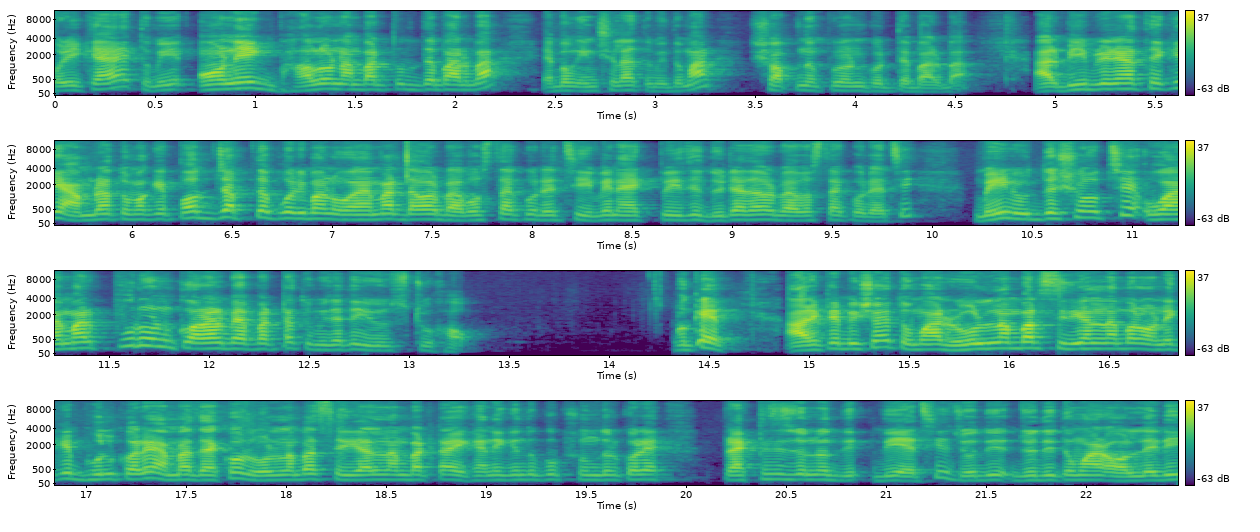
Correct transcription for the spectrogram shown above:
পরীক্ষায় তুমি অনেক ভালো নাম্বার তুলতে পারবা এবং ইনশাল্লাহ তুমি তোমার স্বপ্ন পূরণ করতে পারবা। আর বিব্রেনার থেকে আমরা তোমাকে পর্যাপ্ত পরিমাণ ওএমআর দেওয়ার ব্যবস্থা করেছি ইভেন এক পেজে দুইটা দেওয়ার ব্যবস্থা করেছি। মেইন উদ্দেশ্য হচ্ছে ওএমআর পূরণ করার ব্যাপারটা তুমি যাতে ইউজ টু হও। ওকে আরেকটা বিষয়, তোমার রোল নাম্বার সিরিয়াল নাম্বার অনেকে ভুল করে। আমরা দেখো রোল নাম্বার সিরিয়াল নাম্বারটা এখানে কিন্তু খুব সুন্দর করে প্র্যাকটিসের জন্য দিয়েছি। যদি যদি তোমার অলরেডি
